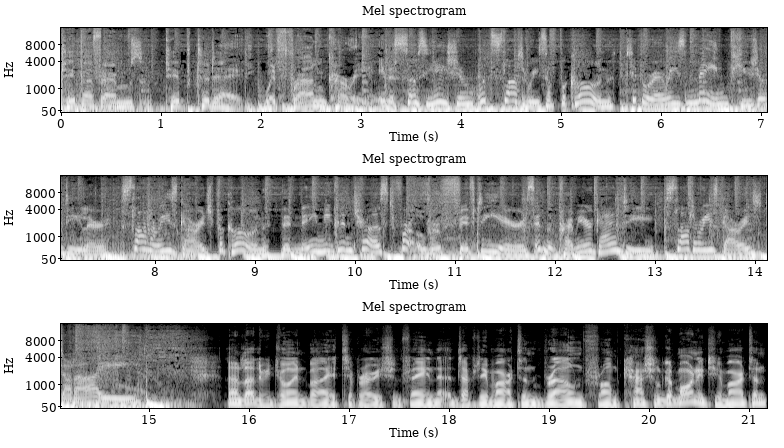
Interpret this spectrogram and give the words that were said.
Tipp FM's Tipp Today with Fran Curry. In association with Slattery's of Puckane, Tipperary's main Peugeot dealer. Slattery's Garage Puckane, the name you can trust for over 50 years in the Premier County. Slattery'sGarage.ie. I'm glad to be joined by Tipperary Sinn Féin Deputy Martin Browne from Cashel. Good morning to you, Martin.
